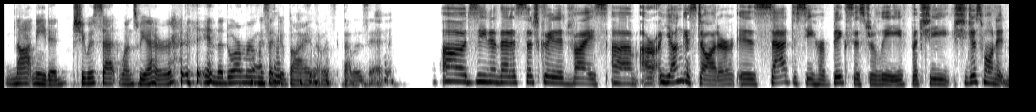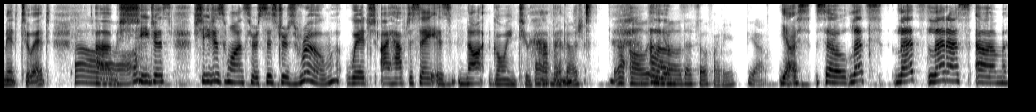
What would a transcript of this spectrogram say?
not needed. She was set once we had her in the dorm room. We said goodbye, and that was that was it. Oh, Zena, that is such great advice. Um, our youngest daughter is sad to see her big sister leave, but she she just won't admit to it. Um, she just she just wants her sister's room, which I have to say is not going to happen. Oh my gosh. Uh, oh, um, yeah, that's so funny. Yeah. Yes. So let's let's let us um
